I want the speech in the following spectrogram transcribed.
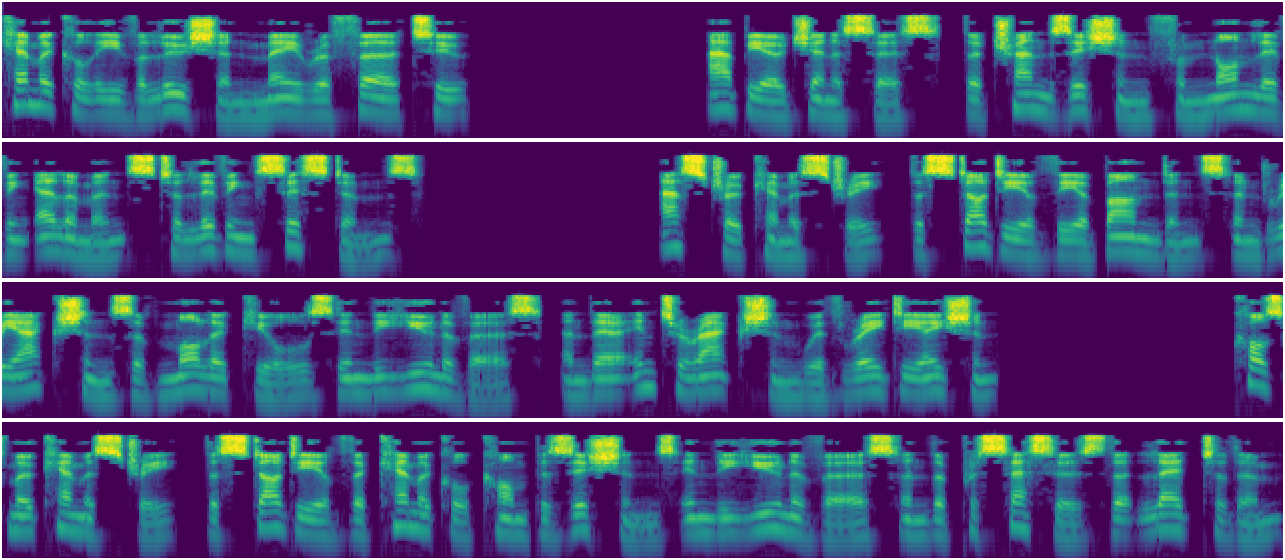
Chemical evolution may refer to Abiogenesis, the transition from non-living elements to living systems Astrochemistry, the study of the abundance and reactions of molecules in the universe, and their interaction with radiation Cosmochemistry, the study of the chemical compositions in the universe and the processes that led to them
